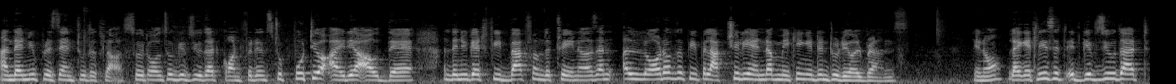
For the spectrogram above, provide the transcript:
and then you present to the class. So it also gives you that confidence to put your idea out there and then you get feedback from the trainers and a lot of the people actually end up making it into real brands. You know? Like at least it, it gives you that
